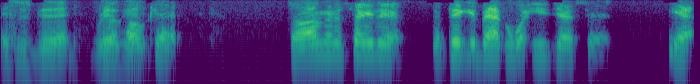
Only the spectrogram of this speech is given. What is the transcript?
this is good, real good. Okay. So I'm going to say this to piggyback on what you just said. Yes,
